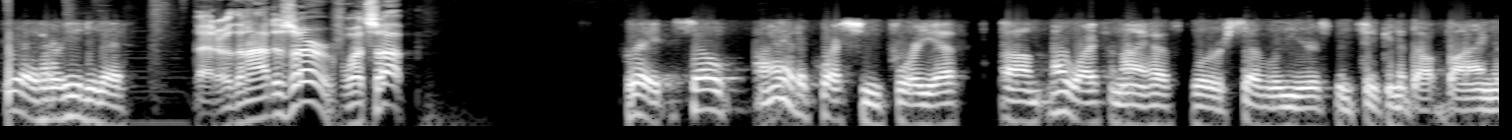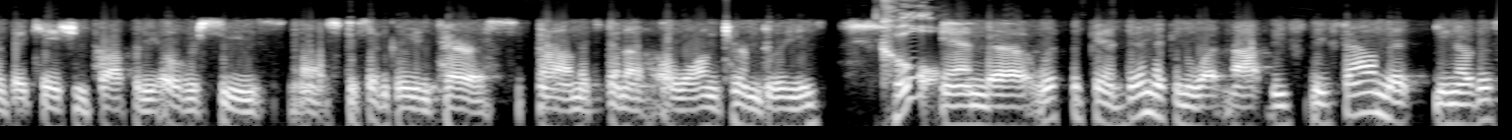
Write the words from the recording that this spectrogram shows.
Good. How are you today? Better than I deserve. What's up? Great. So I had a question for you. Um, my wife and I have for several years been thinking about buying a vacation property overseas, uh, specifically in Paris. Um, it's been a, a long term dream. Cool. And uh, with the pandemic and whatnot, we we found that you know this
